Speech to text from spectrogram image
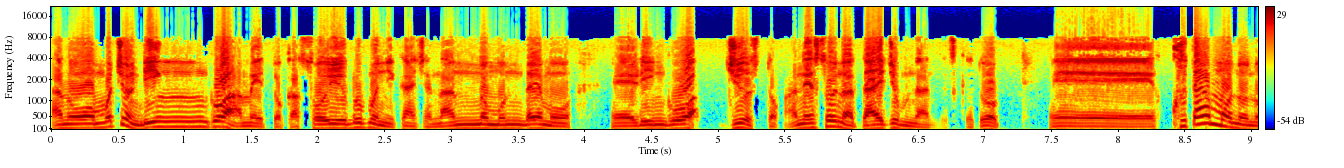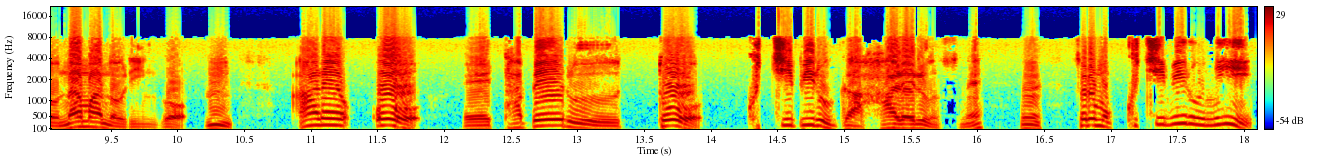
あの、もちろんリンゴ飴とかそういう部分に関しては何の問題も、えー、リンゴジュースとかね、そういうのは大丈夫なんですけど、えー、果物の生のリンゴ、うん。あれを、えー、食べると、唇が腫れるんですね。うん。それも唇に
